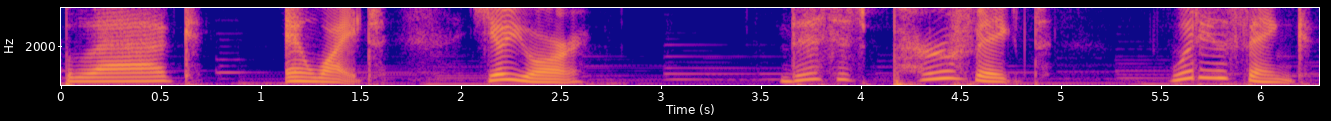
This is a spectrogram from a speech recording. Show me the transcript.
black, and white. Here you are. This is perfect. What do you think?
